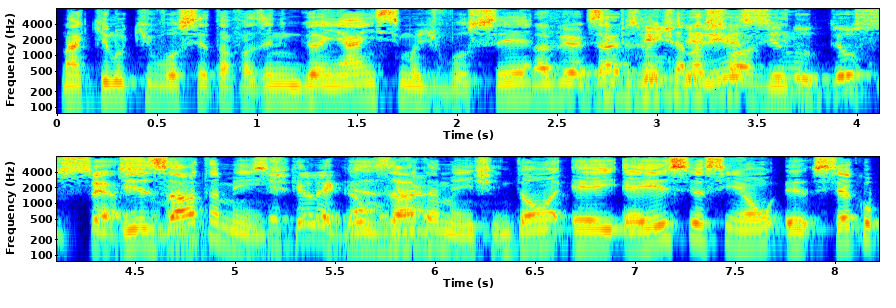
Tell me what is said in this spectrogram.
naquilo que você está fazendo, em ganhar em cima de você. Na verdade, simplesmente tem interesse é na sua vida. no teu sucesso. Né? Exatamente. Né? Isso aqui é legal. Né? Exatamente. Né? Então, é, é esse assim, é, se, é que eu,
